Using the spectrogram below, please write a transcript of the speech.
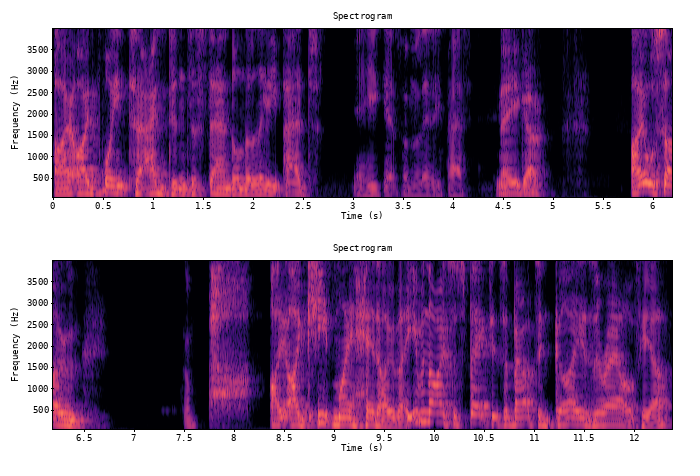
I, I point to Agdon to stand on the lily pad. Yeah, he gets on the lily pad. There you go. I also I, I, keep my head over, even though I suspect it's about to geyser out of here.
